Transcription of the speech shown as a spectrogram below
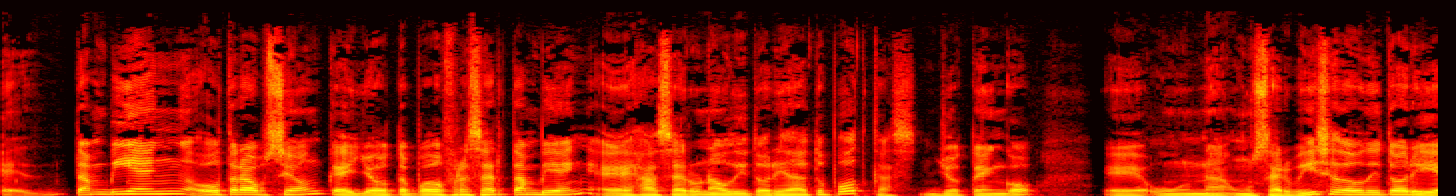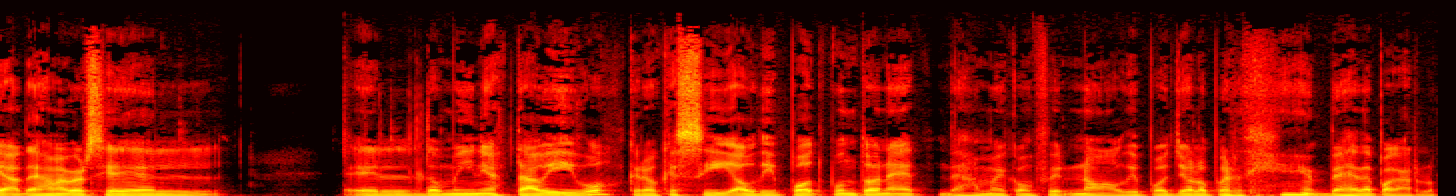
Eh, también otra opción que yo te puedo ofrecer también es hacer una auditoría de tu podcast. Yo tengo eh, un servicio de auditoría. Déjame ver si el, el dominio está vivo. Creo que sí, audipod.net. Déjame confirmar. No, audipod yo lo perdí. Dejé de pagarlo.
